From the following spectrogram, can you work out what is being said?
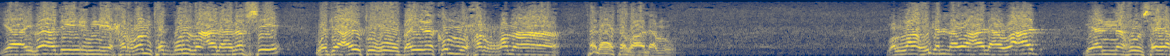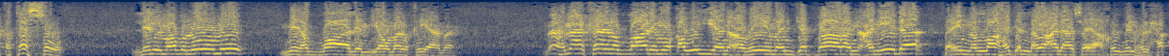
يا عبادي إني حرمت الظلم على نفسي وجعلته بينكم محرما فلا تظالموا. والله جل وعلا وعد بأنه سيقتص للمظلوم من الظالم يوم القيامة. مهما كان الظالم قويا عظيما جبارا عنيدا فإن الله جل وعلا سيأخذ منه الحق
